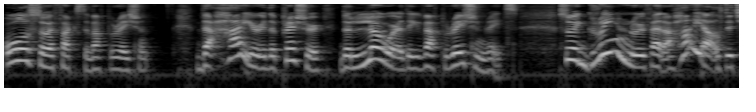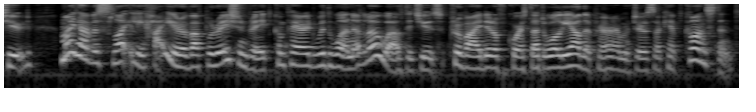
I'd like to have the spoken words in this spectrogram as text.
also affects evaporation. The higher the pressure, the lower the evaporation rates. So a green roof at a high altitude might have a slightly higher evaporation rate compared with one at low altitudes, provided, of course, that all the other parameters are kept constant.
